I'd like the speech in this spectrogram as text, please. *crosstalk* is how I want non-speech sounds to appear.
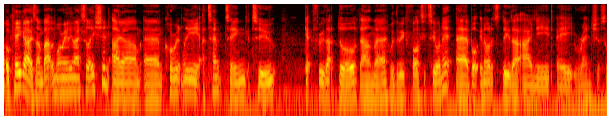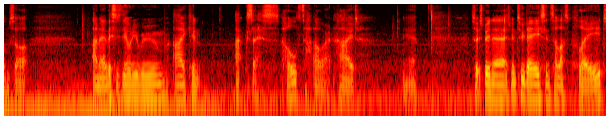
Okay guys, I'm back with more Alien Isolation. I am um, currently attempting to get through that door down there with the big 42 on it, uh, but in order to do that I need a wrench of some sort. And uh, this is the only room I can access. Hold to oh, right, hide. Yeah. So it's been uh, it's been two days since I last played.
